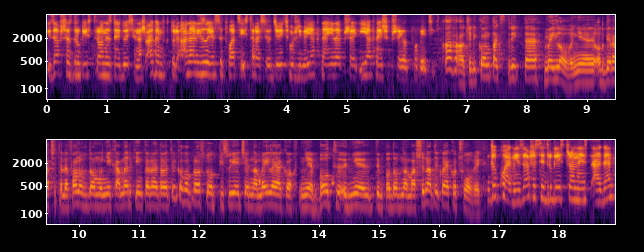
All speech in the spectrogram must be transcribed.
I zawsze z drugiej strony znajduje się nasz agent, który analizuje sytuację i stara się udzielić możliwie jak najlepszej i jak najszybszej odpowiedzi. Aha, czyli kontakt stricte mailowy. Nie odbieracie telefonu w domu, nie kamerki internetowe, tylko po prostu odpisujecie na maile jako nie bot, nie tym podobna maszyna, tylko jako człowiek. Dokładnie, zawsze z tej drugiej strony jest agent.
